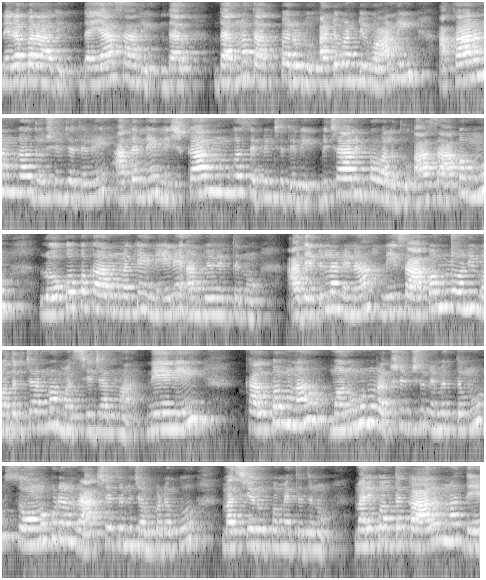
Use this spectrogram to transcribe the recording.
నిరపరాధి దయాశాలి ధర్ ధర్మ తత్పరుడు అటువంటి వాణ్ణి అకారణంగా దూషించతివి. అతన్ని నిష్కారణంగా శపించితివి. విచారింపవలదు. ఆ శాపము లోకోపకారమునకే నేనే అనుభవించను అదెటులనినా నీ శాపంలోని మొదటి జన్మ మత్స్య జన్మ. నేని కల్పమున మనువును రక్షించు నిమిత్తము సోమకుడును రాక్షసుని చంపుటకు మత్స్య రూపమెత్తుదును మరికొంతకాలమున దే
